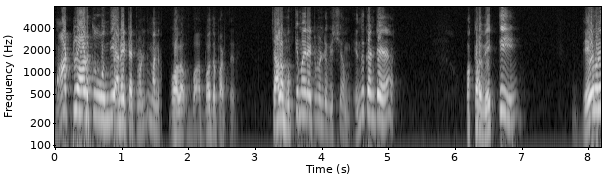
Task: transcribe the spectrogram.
మాట్లాడుతూ ఉంది అనేటటువంటిది మనకు బోల బోధపడుతుంది. చాలా ముఖ్యమైనటువంటి విషయం. ఎందుకంటే ఒక వ్యక్తి దేవుని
